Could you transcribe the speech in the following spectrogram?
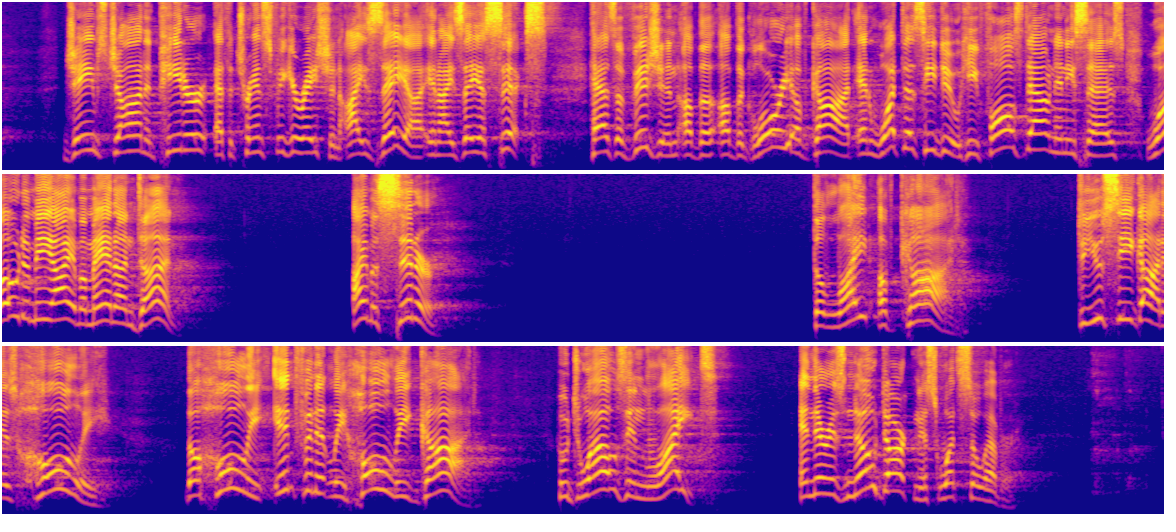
James, John, and Peter at the Transfiguration, Isaiah in Isaiah 6 has a vision of the, of the glory of God. And what does he do? He falls down and he says, Woe to me, I am a man undone. I am a sinner. The light of God. Do you see God as holy? The holy, infinitely holy God who dwells in light and there is no darkness whatsoever.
